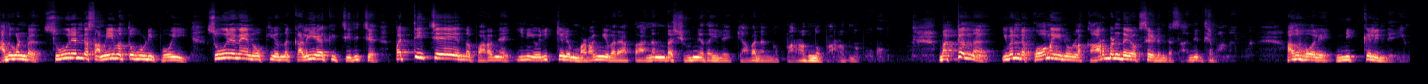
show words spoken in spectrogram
അതുകൊണ്ട് സൂര്യന്റെ സമീപത്തുകൂടി പോയി സൂര്യനെ നോക്കിയൊന്ന് കളിയാക്കി ചിരിച്ച് പറ്റിച്ചേ എന്ന് പറഞ്ഞ് ഇനി ഒരിക്കലും മടങ്ങി വരാത്ത അനന്ത ശൂന്യതയിലേക്ക് അവനങ്ങ് പറന്നു പറന്നു പോകും. മറ്റൊന്ന് ഇവന്റെ കോമയിലുള്ള കാർബൺ ഡൈ ഓക്സൈഡിന്റെ സാന്നിധ്യമാണ്. അതുപോലെ നിക്കലിന്റെയും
